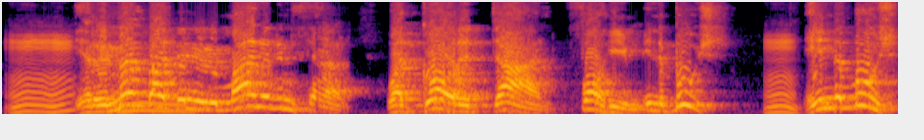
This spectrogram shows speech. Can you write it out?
He remembered and he reminded himself what God had done for him in the bush. In the bush.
